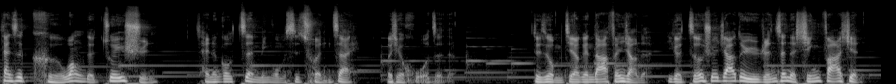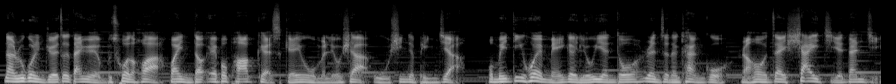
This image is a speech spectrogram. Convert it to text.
但是渴望的追寻，才能够证明我们是存在而且活着的。这是我们今天要跟大家分享的一个哲学家对于人生的新发现。那如果你觉得这个单元也不错的话，欢迎你到 Apple Podcast 给我们留下五星的评价，我们一定会每一个留言都认真的看过，然后在下一集的单集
